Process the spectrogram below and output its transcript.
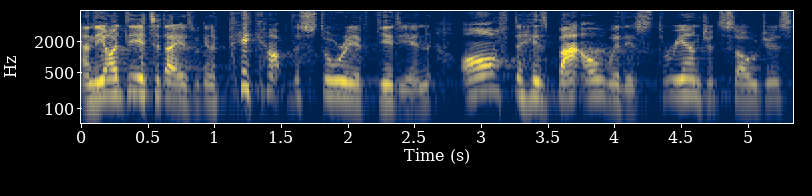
And the idea today is we're going to pick up the story of Gideon after his battle with his 300 soldiers.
